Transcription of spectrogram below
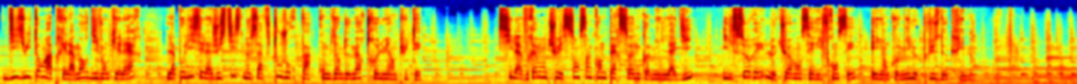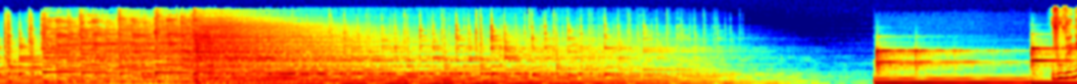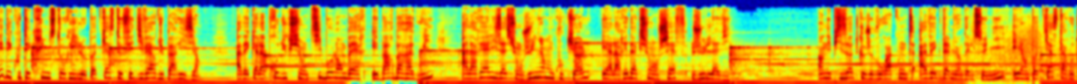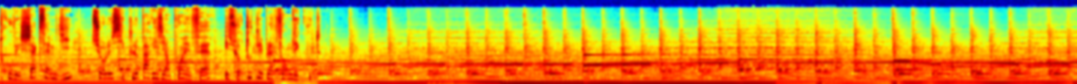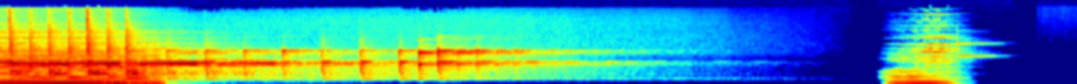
18 ans après la mort d'Ivan Keller, la police et la justice ne savent toujours pas combien de meurtres lui imputés. S'il a vraiment tué 150 personnes comme il l'a dit, il serait le tueur en série français ayant commis le plus de crimes. Vous venez d'écouter Crime Story, le podcast fait divers du Parisien, avec à la production Thibault Lambert et Barbara Gouy, à la réalisation Julien Moncouquiole et à la rédaction en chef Jules Lavie. Un épisode que je vous raconte avec Damien Delseny et un podcast à retrouver chaque samedi sur le site leparisien.fr et sur toutes les plateformes d'écoute.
